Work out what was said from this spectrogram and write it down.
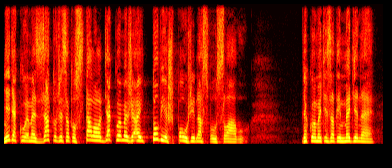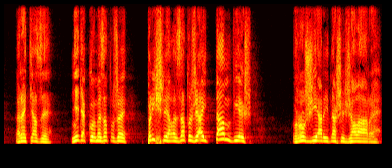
Neďakujeme za to, že sa to stalo, ale ďakujeme, že aj to vieš použiť na svoju slávu. Ďakujeme ti za tie medené reťaze. Neďakujeme za to, že prišli, ale za to, že aj tam vieš rozžiariť naše žaláre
